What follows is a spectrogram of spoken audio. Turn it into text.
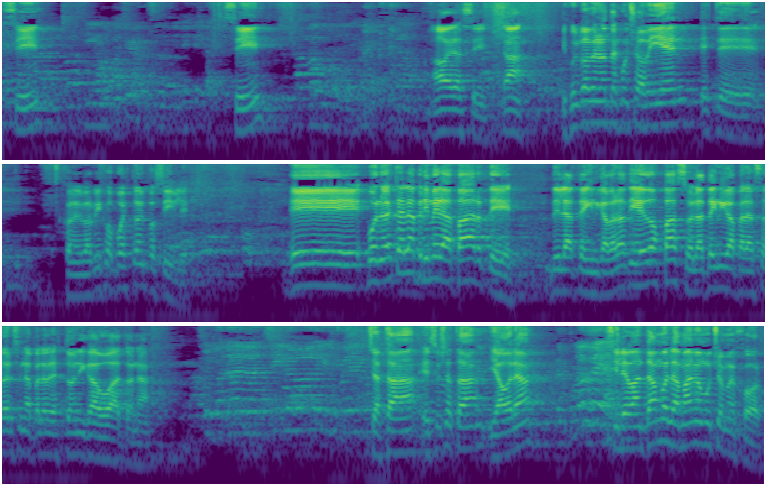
Sí. Sí. Ahora sí. Está. Disculpa que no te escucho bien. Este, con el barbijo puesto, imposible. Eh, bueno, esta es la primera parte de la técnica, ¿verdad? Tiene dos pasos la técnica para saber si una palabra es tónica o átona. Ya está, eso ya está. ¿Y ahora? Si levantamos la mano, mucho mejor.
